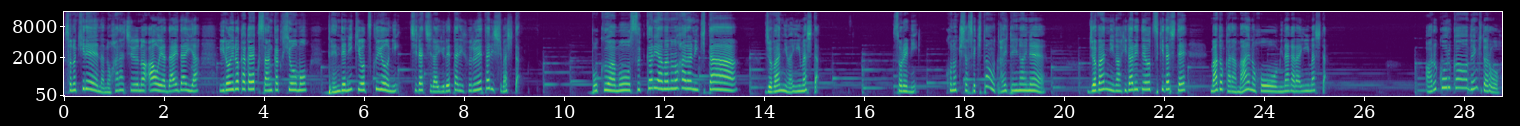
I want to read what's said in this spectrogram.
その綺麗な野原中の青や橙やいろいろ輝く三角標も点でに気をつくようにちらちら揺れたり震えたりしました。僕はもうすっかり天の原に来た。ジョバンニは言いました。それに、この汽車石炭を焚いていないね。ジョバンニが左手を突き出して窓から前の方を見ながら言いました。アルコールか電気だろう。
